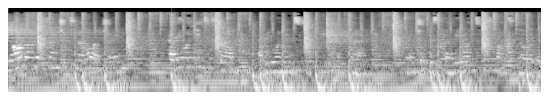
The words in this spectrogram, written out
We all know that friendship's not a luxury. Everyone needs a friend. Everyone needs to be a friend. Friendship is everyone's responsibility.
